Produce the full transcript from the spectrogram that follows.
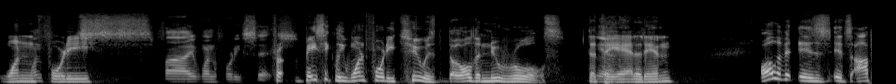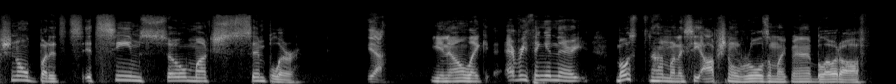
one forty, five, one forty six. basically one forty two is the, all the new rules that they added in. All of it is it's optional, but it's it seems so much simpler. Yeah, You know, like everything in there. Most of the time, when I see optional rules, I'm like, man, blow it off.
